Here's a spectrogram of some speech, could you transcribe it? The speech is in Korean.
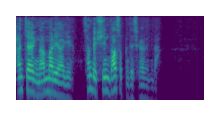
한자역 낱말 이야기 355번째 시간입니다.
